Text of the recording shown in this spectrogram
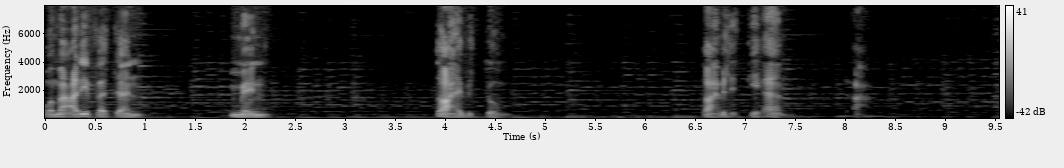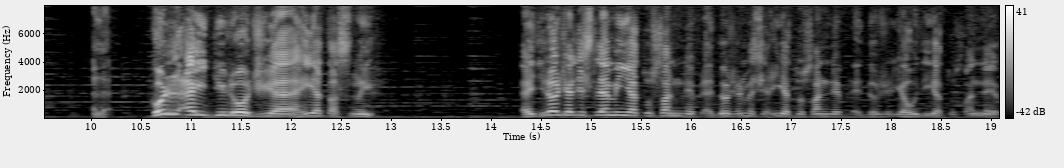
ومعرفة من صاحب التهم صاحب الاتهام. لا كل أيديولوجيا هي تصنيف. الأيديولوجيا الإسلامية تصنف الأيديولوجيا المسيحية تصنف الأيديولوجيا اليهودية تصنف.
